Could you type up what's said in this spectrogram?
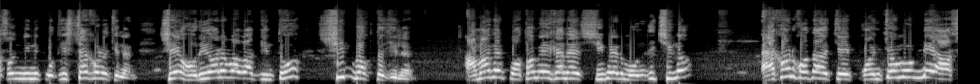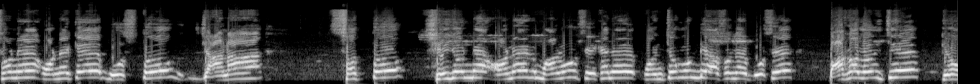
আসন যিনি প্রতিষ্ঠা করেছিলেন, সে হরিহর বাবা কিন্তু শিব ভক্ত ছিলেন। আমাদের প্রথমে এখানে শিবের মন্দির ছিল। এখন কথা হচ্ছে এই পঞ্চমুন্ডি আসনে অনেকে বসতো, জানা, সত্য সেই জন্য অনেক মানুষ এখানে পঞ্চমুন্ডি আসনে বসে পাগল হয়েছে, কেউ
